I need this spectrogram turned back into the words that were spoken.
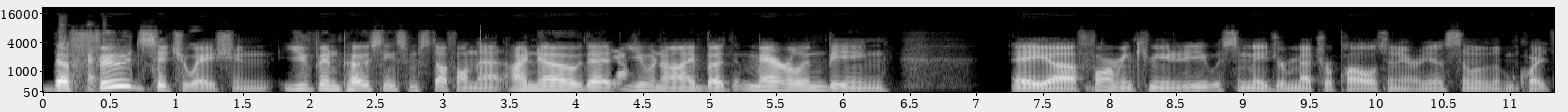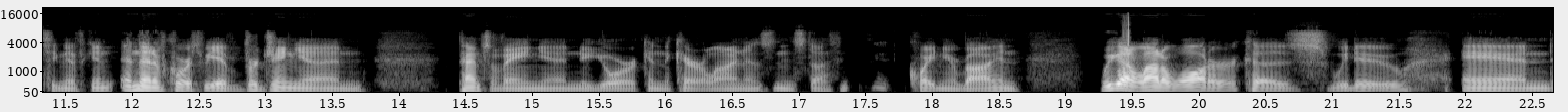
the food situation. You've been posting some stuff on that. I know that yeah. you and I, both Maryland being a uh, farming community with some major metropolitan areas, some of them quite significant, and then of course we have Virginia and Pennsylvania and New York and the Carolinas and stuff quite nearby. And we got a lot of water because we do. And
